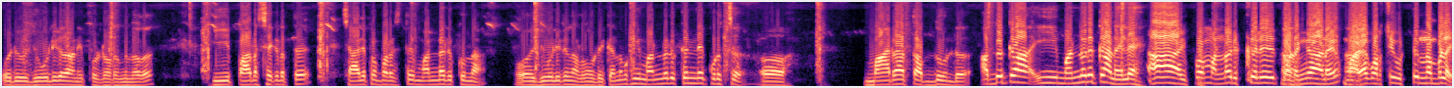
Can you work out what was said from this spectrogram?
ഒരു ജോലികളാണ് ഇപ്പോൾ തുടങ്ങുന്നത്. ഈ പാടശേഖരത്ത് ചാലിപ്പം പാടശത്ത് മണ്ണൊരുക്കുന്ന ജോലികൾ നടന്നുകൊണ്ടിരിക്കുക നമുക്ക് ഈ മണ്ണൊരുക്കലിനെ കുറിച്ച് മാരാത്ത അബ്ദുണ്ട്. അബ്ദുക്ക ഈ മണ്ണൊരുക്കാണ് അല്ലേ ആ ഇപ്പൊ മണ്ണൊരുക്കൽ തുടങ്ങാണ്. മഴ കുറച്ച് വിട്ടുന്നപ്പോളേ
